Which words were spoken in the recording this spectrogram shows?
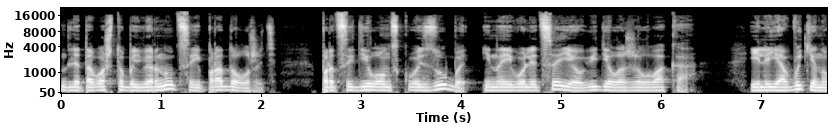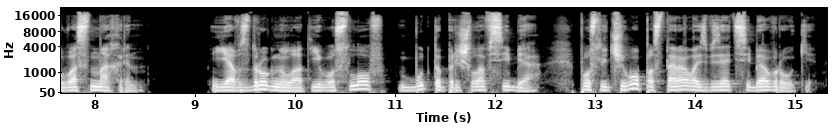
для того, чтобы вернуться и продолжить». Процедил он сквозь зубы, и на его лице я увидела желвака. «Или я выкину вас нахрен». Я вздрогнула от его слов, будто пришла в себя, после чего постаралась взять себя в руки –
